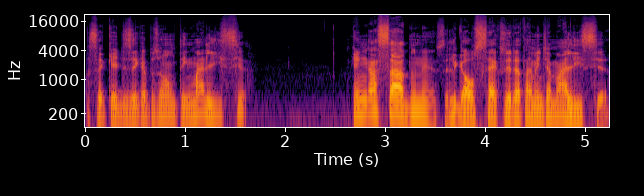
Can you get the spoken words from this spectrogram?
você quer dizer que a pessoa não tem malícia. Que é engraçado, né? Você ligar o sexo diretamente à malícia.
